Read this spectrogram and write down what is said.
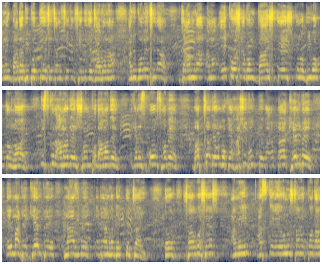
অনেক বাধা বিপত্তি এসেছে আমি সেদিকে যাব না। আমি বলেছিলাম যে আমরা আমার একুশ এবং বাইশ, তেইশ কোনো বিভক্ত নয়। স্কুল আমাদের, সম্পদ আমাদের। এখানে স্পোর্টস হবে। বাচ্চাদের মুখে হাসি ফুটবে তারা খেলবে, এই মাঠে খেলবে, নাচবে এটা আমরা দেখতে চাই। তো সর্বশেষ আমি আজকের এই অনুষ্ঠানের প্রধান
